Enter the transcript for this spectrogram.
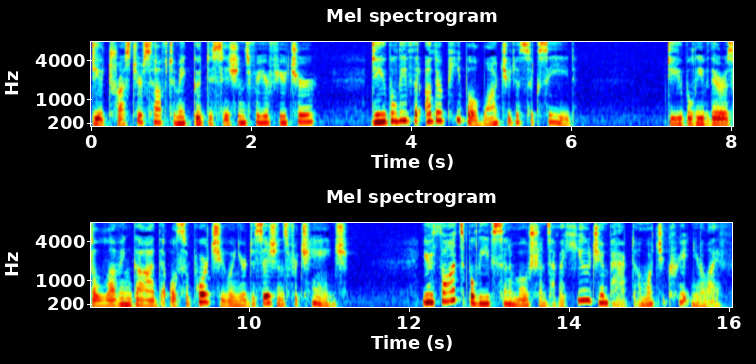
Do you trust yourself to make good decisions for your future? Do you believe that other people want you to succeed? Do you believe there is a loving God that will support you in your decisions for change? Your thoughts, beliefs, and emotions have a huge impact on what you create in your life.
